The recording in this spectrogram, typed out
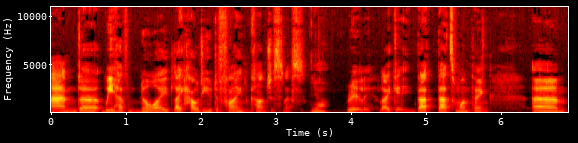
and uh, we have no idea? Like, how do you define consciousness? Yeah, Really, like eh, that. That's one thing. Um,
